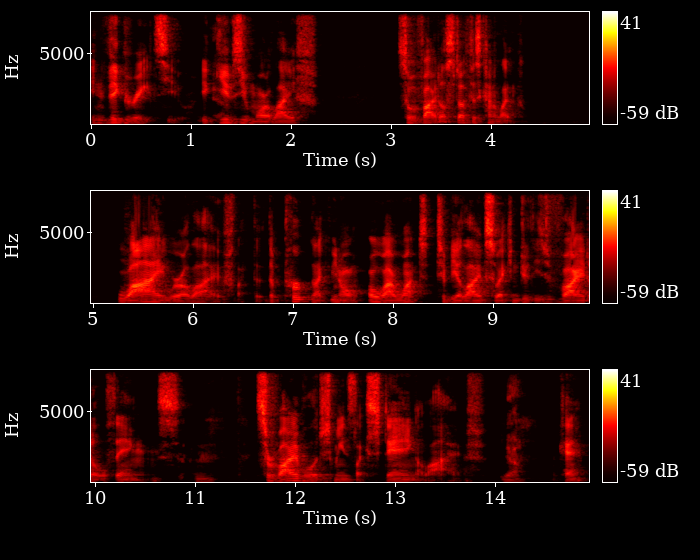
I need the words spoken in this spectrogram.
invigorates you. It yeah. gives you more life. So vital stuff is kind of like why we're alive, like the, the per, like you know, oh, I want to be alive so I can do these vital things. Mhm. Survival just means like staying alive. Yeah. Okay.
